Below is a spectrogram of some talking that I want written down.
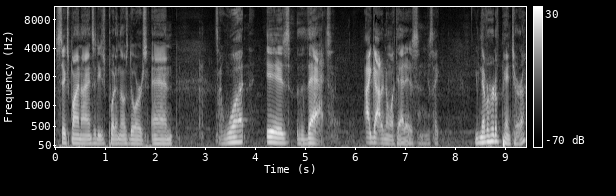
six by nines that he's put in those doors, and it's like, what is that? I got to know what that is. And he's like, you've never heard of Pantera?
